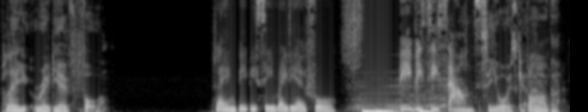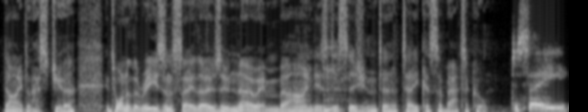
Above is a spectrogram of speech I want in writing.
Play Radio 4. Playing BBC Radio 4. BBC Sounds. So you always get that. father died last year. It's one of the reasons, say those who know him, behind his decision to take a sabbatical. To say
